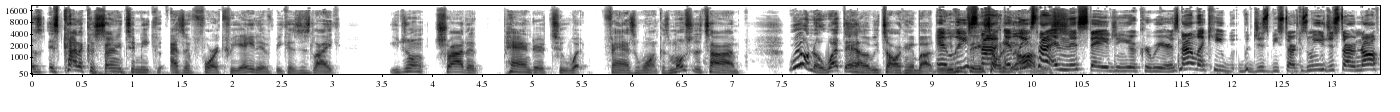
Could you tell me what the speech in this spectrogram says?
it's, it's kind of concerning to me as a for a creative because it's like you don't try to pander to what fans want because most of the time we don't know what the hell we talking about. dude. at least not, at least not in this stage in your career. It's not like he would just be starting. Because when you just starting off,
